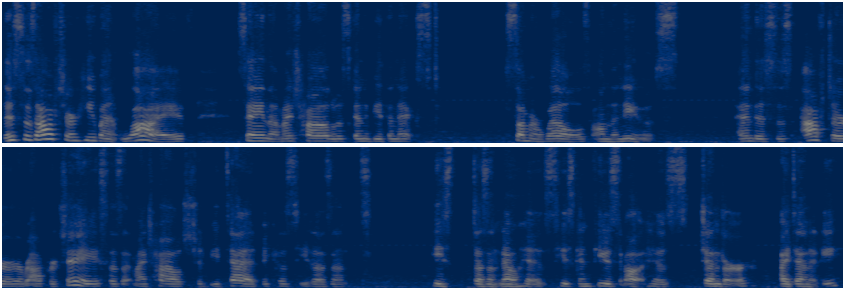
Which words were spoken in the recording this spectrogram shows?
This is after he went live saying that my child was going to be the next Summer Wells on the news. And this is after rapper Jay says that my child should be dead because he doesn't he doesn't know his he's confused about his gender identity.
